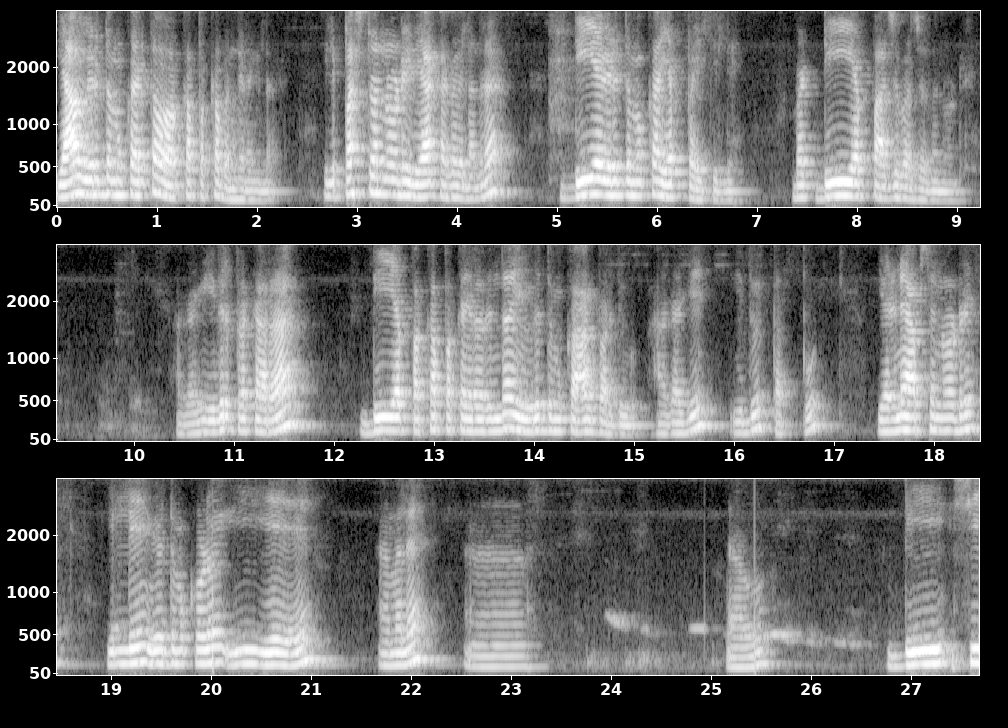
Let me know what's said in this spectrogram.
ಯಾವ ವಿರುದ್ಧ ಮುಖ ಇರ್ತೋ ಅಕ್ಕಪಕ್ಕ ಬಂದಿರೋಂಗಿಲ್ಲ. ಇಲ್ಲಿ ಫಸ್ಟ್ ಒಂದು ನೋಡಿ ಇದು ಯಾಕೆ ಆಗೋದಿಲ್ಲ ಅಂದ್ರೆ ಡಿ ಯ ವಿರುದ್ಧ ಮುಖ ಎಪ್ ಐತಿ ಇಲ್ಲಿ. ಬಟ್ ಡಿ ಎಪ್ ಆಜು ಬಾಜು ಅದ ನೋಡ್ರಿ. ಹಾಗಾಗಿ ಇದ್ರ ಪ್ರಕಾರ ಡಿ ಎ ಪಕ್ಕ ಇರೋದ್ರಿಂದ ಈ ವಿರುದ್ಧ ಮುಖ ಆಗಬಾರ್ದು. ಹಾಗಾಗಿ ಇದು ತಪ್ಪು. ಎರಡನೇ ಆಪ್ಷನ್ ನೋಡ್ರಿ. ಇಲ್ಲಿ ವಿರುದ್ಧ ಮುಖಗಳು ಇ ಎ ಆಮೇಲೆ ಯಾವು? D C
